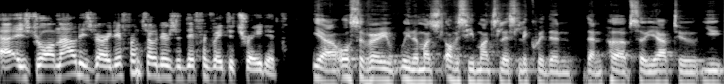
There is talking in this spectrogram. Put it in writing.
uh, is drawn out is very different so there's a different way to trade it yeah, also very you know much obviously much less liquid than than perp. So you have to you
